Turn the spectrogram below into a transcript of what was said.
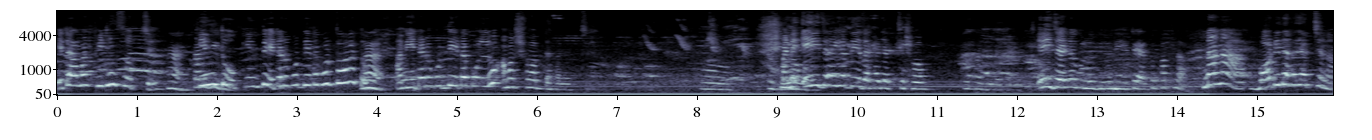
এটা আমার ফিটিংস হচ্ছে। হ্যাঁ কিন্তু কিন্তু এটার উপর দিয়ে এটা করতে হবে তো? হ্যাঁ। আমি এটার উপর দিয়ে এটা করলেও আমার সব দেখা যাচ্ছে। মানে এই জায়গা দিয়ে দেখা যাচ্ছে সব। এই জায়গাগুলো দিয়ে। মানে এটা এত পাতলা? না না বডি দেখা যাচ্ছে না।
